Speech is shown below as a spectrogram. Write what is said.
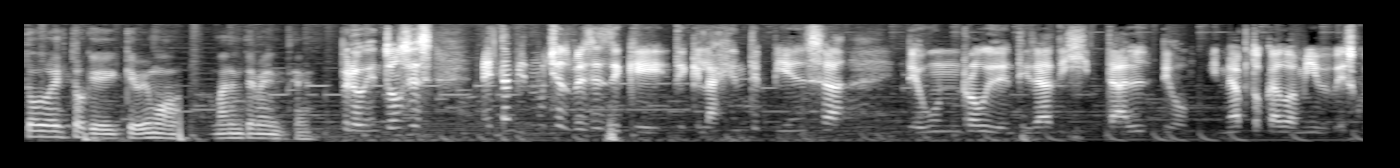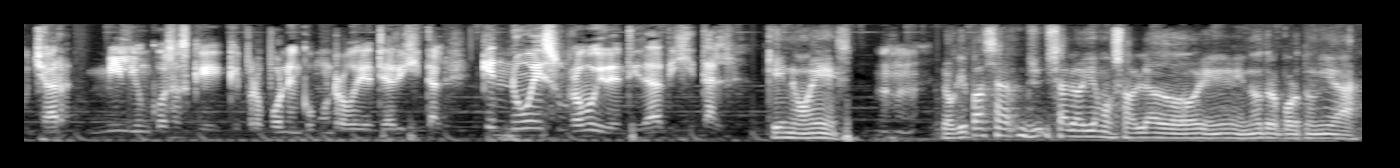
todo esto que, vemos permanentemente. Pero entonces, hay también muchas veces de que, de que la gente piensa de un robo de identidad digital, digo, y me ha tocado a mí escuchar mil y un cosas que, proponen como un robo de identidad digital, que no es un robo de identidad digital. Que no es. Lo que pasa, ya lo habíamos hablado en otra oportunidad,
